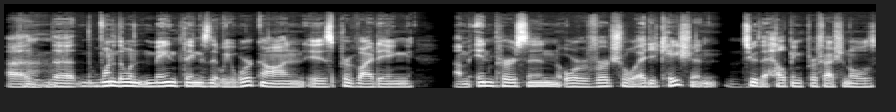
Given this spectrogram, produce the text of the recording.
uh, Uh-huh. the one of the one main things that we work on is providing um, in person or virtual education Mhm. to the helping professionals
